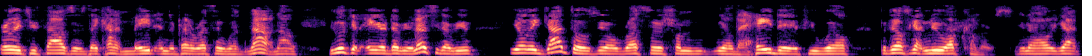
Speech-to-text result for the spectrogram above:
early 2000s. They kind of made independent wrestling what now. Now you look at ARW and SCW, you know they got those you know wrestlers from you know the heyday, if you will, but they also got new upcomers. You know you got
